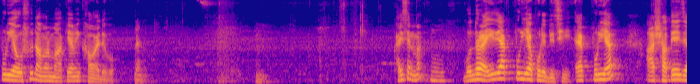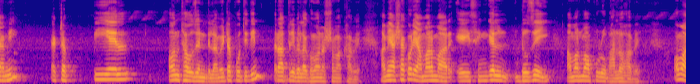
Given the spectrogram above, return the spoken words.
পুরিয়া ওষুধ আমার মাকে আমি খাওয়াই দেবো। খাইছেন মা? বন্ধুরা এই যে এক পুরিয়া করে দিছি এক পুরিয়া আর সাথে যে আমি একটা পিএল ওয়ান থাউজেন্ড দিলাম এটা প্রতিদিন রাত্রেবেলা ঘুমানোর সময় খাবে। আমি আশা করি আমার মার এই সিঙ্গেল ডোজেই আমার মা পুরো ভালো হবে। ওমা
